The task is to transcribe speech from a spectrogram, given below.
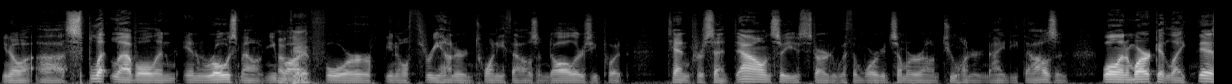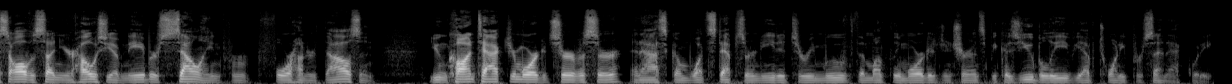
you know, uh, split level in, in Rosemount, and you okay. bought it for, you know, $320,000. You put 10% down, so you started with a mortgage somewhere around 290,000. Well, in a market like this, all of a sudden your house, you have neighbors selling for 400,000. You can contact your mortgage servicer and ask them what steps are needed to remove the monthly mortgage insurance because you believe you have 20% equity.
